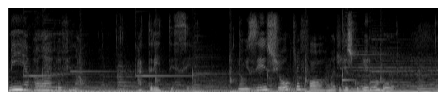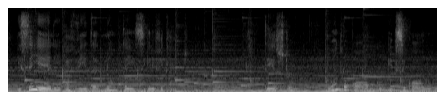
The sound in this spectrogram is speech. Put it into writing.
Minha palavra final: atrite-se. Não existe outra forma de descobrir o amor, e sem ele a vida não tem significado. Texto do antropólogo e psicólogo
